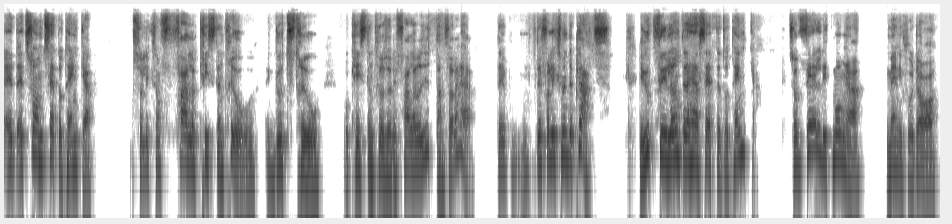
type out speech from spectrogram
ett, ett sådant sätt att tänka så liksom faller kristen tro, Guds tro och kristen tro, så det faller utanför det här. Det, det får liksom inte plats. Det uppfyller inte det här sättet att tänka. Så väldigt många människor idag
